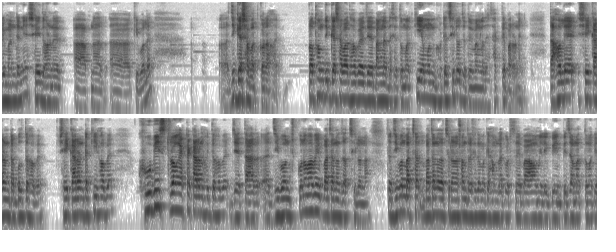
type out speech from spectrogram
রিমান্ডে নিয়ে সেই ধরনের আপনার কি বলে জিজ্ঞাসাবাদ করা হয়। প্রথম জিজ্ঞাসাবাদ হবে যে বাংলাদেশে তোমার কি এমন ঘটেছিল যে তুমি বাংলাদেশে থাকতে পারো নাই? তাহলে সেই কারণটা বলতে হবে। সেই কারণটা কি হবে? খুবই স্ট্রং একটা কারণ হইতে হবে যে তার জীবন কোনোভাবেই বাঁচানো যাচ্ছিল না। তো জীবন বাঁচা, বাঁচানো যাচ্ছিল না, সন্ত্রাসী তোমাকে হামলা করছে বা আওয়ামী লীগ, বিএনপি, জামাত তোমাকে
